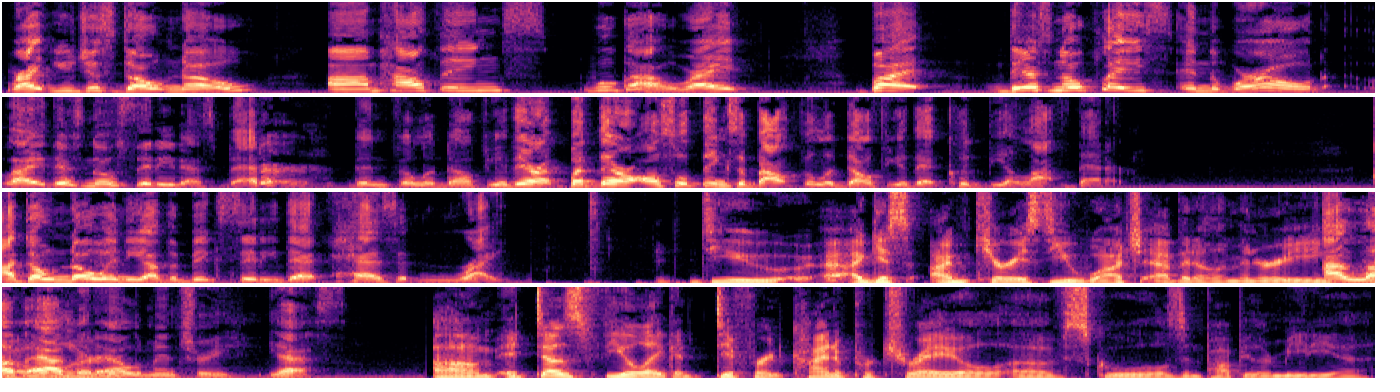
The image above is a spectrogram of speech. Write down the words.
right? You just don't know um, how things will go, right? But there's no place in the world like there's no city that's better than Philadelphia. There, are, but there are also things about Philadelphia that could be a lot better. I don't know yeah. any other big city that has it right. Do you? I guess I'm curious. Do you watch Abbott Elementary? I love Abbott or? Elementary. Yes. Um, it does feel like a different kind of portrayal of schools in popular media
